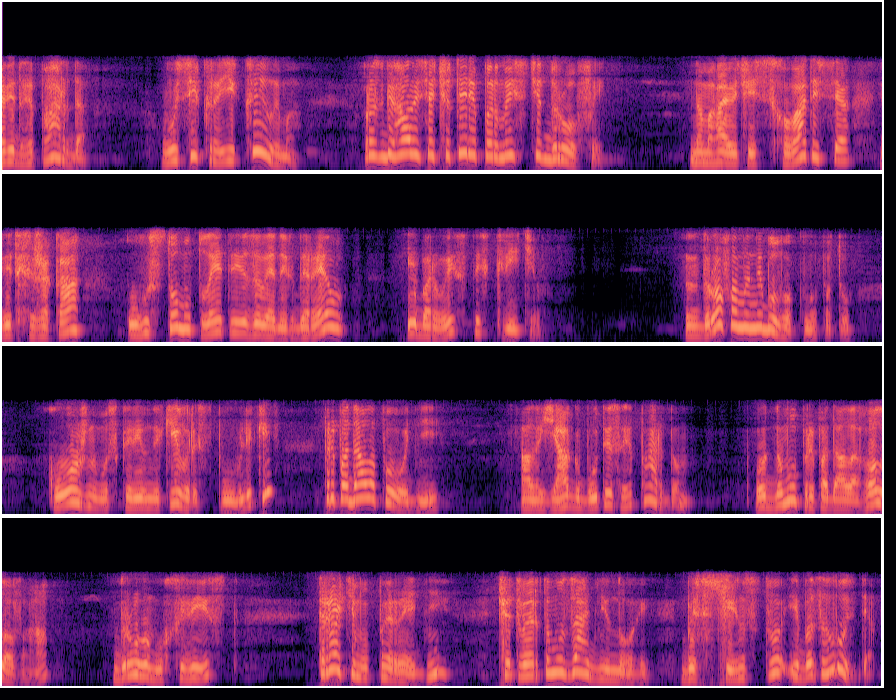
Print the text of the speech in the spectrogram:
а від гепарда в усі краї килима розбігалися чотири перлисті дрофи, намагаючись сховатися від хижака у густому плетві зелених дерев і барвистих квітів. З дрофами не було клопоту. Кожному з керівників республіки припадала по одній. Але як бути з гепардом? Одному припадала голова, другому хвіст, третьому передні, четвертому задні ноги, безчинство і безглуздя.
